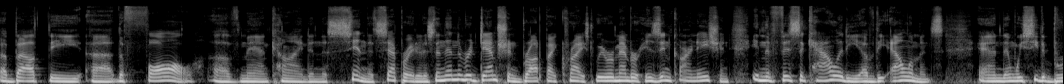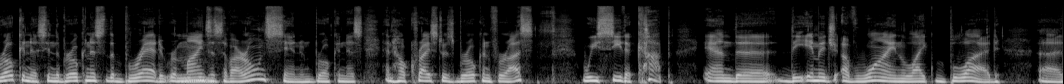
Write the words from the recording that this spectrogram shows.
about the uh, the fall of mankind and the sin that separated us, and then the redemption brought by Christ. We remember His incarnation in the physicality of the elements, and then we see the brokenness in the brokenness of the bread. It reminds us of our own sin and brokenness and how Christ was broken for us. We see the cup and the the image of wine like blood uh,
